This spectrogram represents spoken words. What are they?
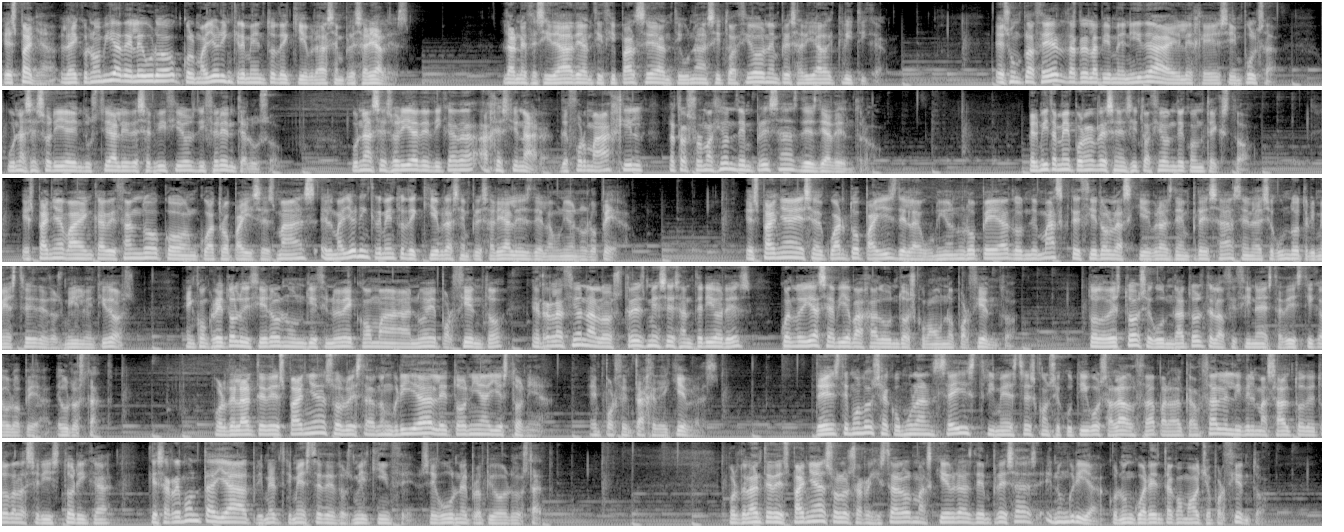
España, la economía del euro con mayor incremento de quiebras empresariales. La necesidad de anticiparse ante una situación empresarial crítica. Es un placer darle la bienvenida a LGS Impulsa, una asesoría industrial y de servicios diferente al uso. Una asesoría dedicada a gestionar de forma ágil la transformación de empresas desde adentro. Permítame ponerles en situación de contexto. España va encabezando con cuatro países más el mayor incremento de quiebras empresariales de la Unión Europea. España es el cuarto país de la Unión Europea donde más crecieron las quiebras de empresas en el segundo trimestre de 2022. En concreto lo hicieron un 19,9% en relación a los tres meses anteriores, cuando ya se había bajado un 2,1%. Todo esto según datos de la Oficina Estadística Europea, Eurostat. Por delante de España solo están Hungría, Letonia y Estonia, en porcentaje de quiebras. De este modo se acumulan seis trimestres consecutivos al alza para alcanzar el nivel más alto de toda la serie histórica que se remonta ya al primer trimestre de 2015, según el propio Eurostat. Por delante de España solo se registraron más quiebras de empresas en Hungría, con un 40,8%,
